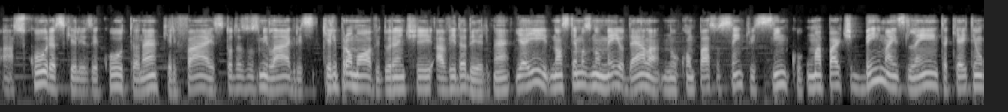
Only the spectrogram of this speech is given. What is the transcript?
as curas que ele executa, né, que ele faz, todos os milagres que ele promove durante a vida dele, né? E aí nós temos no meio dela, no compasso 105, uma parte bem mais lenta, que aí tem um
